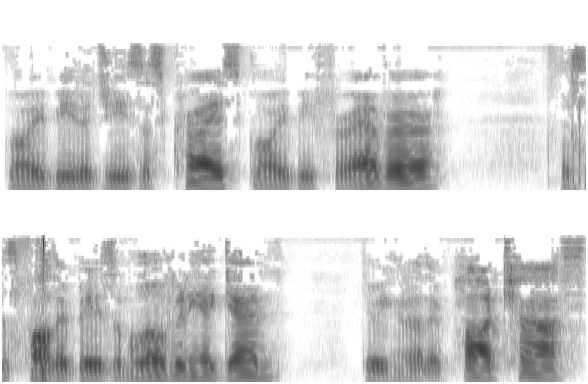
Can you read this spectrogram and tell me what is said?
glory be to Jesus Christ, glory be forever. This is Father Basil Malovany again, doing another podcast.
